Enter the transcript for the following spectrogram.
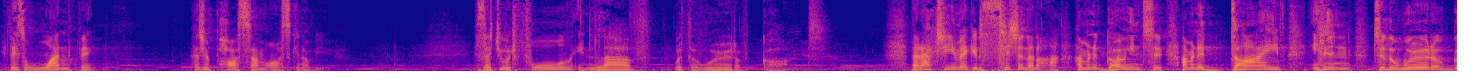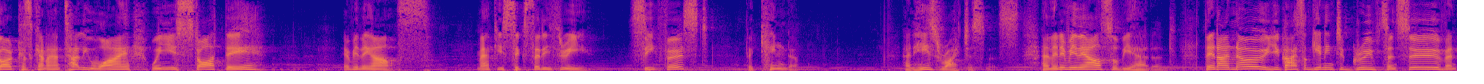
If there's one thing, as your pastor, I'm asking of you, is that you would fall in love with the Word of God. That actually you make a decision that I, am going to go into, I'm going to dive into the Word of God. Because can I tell you why? When you start there, everything else. Matthew 6:33. Seek first the kingdom and his righteousness. And then everything else will be added. Then I know you guys will get into groups and serve and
